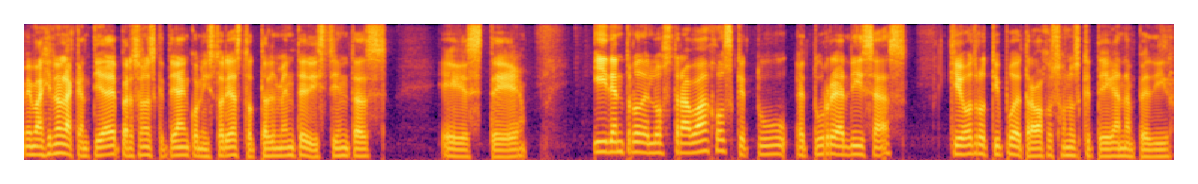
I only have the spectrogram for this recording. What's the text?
me imagino la cantidad de personas que te llegan con historias totalmente distintas. Este, y dentro de los trabajos que tú, que tú realizas, ¿qué otro tipo de trabajos son los que te llegan a pedir?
